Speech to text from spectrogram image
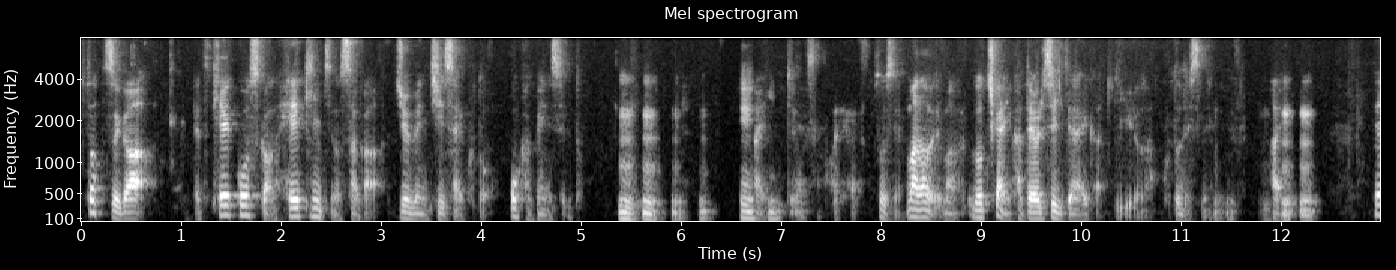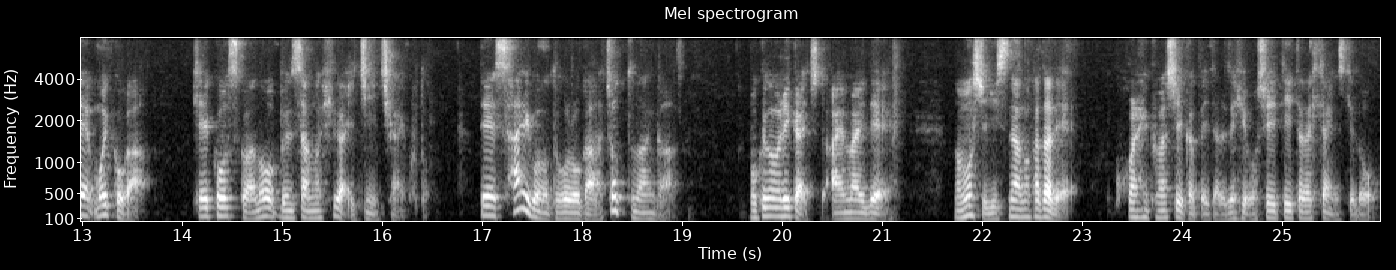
一つが、えっと、傾向スコアの平均値の差が十分に小さいことを確認すると。うんうんうんうん。えはいいいんじゃないですか。はいはい。そうですね。まあ、なので、まあ、どっちかに偏りすぎてないかっていうようなことですね。はいうんうんで、もう一個が、傾向スコアの分散の比が1に近いこと。で、最後のところが、ちょっとなんか、僕の理解ちょっと曖昧で、まあもしリスナーの方で、ここら辺詳しい方いたらぜひ教えていただきたいんですけど、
